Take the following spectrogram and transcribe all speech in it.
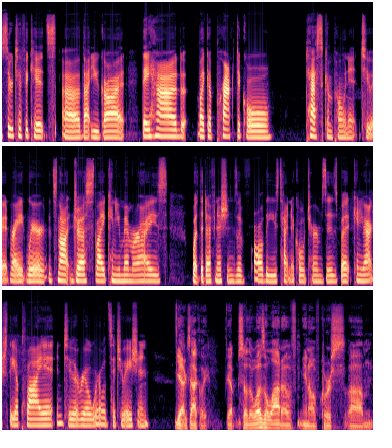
certificates uh, that you got, they had like a practical test component to it, right? Where it's not just like, can you memorize what the definitions of all these technical terms is, but can you actually apply it into a real world situation? Yeah, exactly. Yep. So there was a lot of, you know, of course, um,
